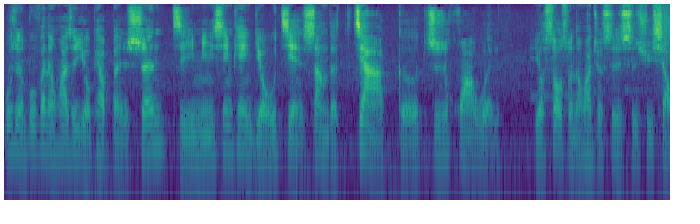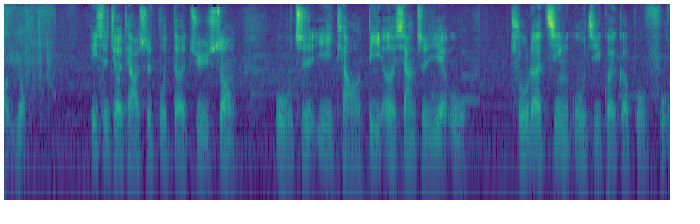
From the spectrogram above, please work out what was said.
无损部分的话是邮票本身及明信片邮件上的价格之花纹有受损的话，就是失去效用。第十九条是不得拒送五之一条第二项之业务，除了进物及规格不符。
